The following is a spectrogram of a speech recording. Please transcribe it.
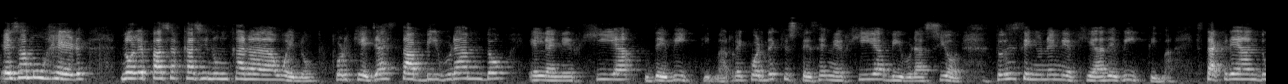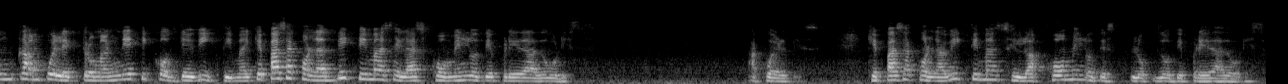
Esa mujer no le pasa casi nunca nada bueno, porque ella está vibrando en la energía de víctima. Recuerde que usted es energía, vibración, entonces tiene una energía de víctima, está creando un campo electromagnético de víctima. ¿Y qué pasa con las víctimas? Se las comen los depredadores. Acuérdese. ¿Qué pasa con la víctima? Se la comen los, depredadores.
